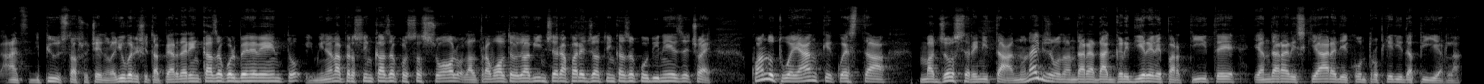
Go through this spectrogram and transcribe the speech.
anzi di più sta succedendo, la Juve è riuscita a perdere in casa col Benevento, il Milan ha perso in casa col Sassuolo, l'altra volta doveva vincere ha pareggiato in casa con Udinese, cioè quando tu hai anche questa maggior serenità non hai bisogno di andare ad aggredire le partite e andare a rischiare dei contropiedi da pirla,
